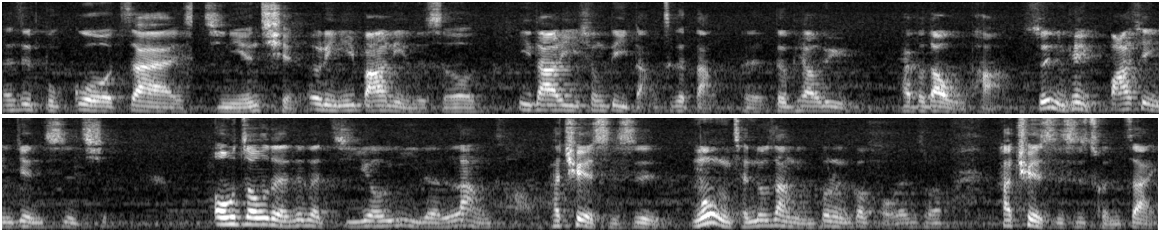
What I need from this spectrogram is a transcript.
但是不过在几年前，二零一八年的时候，意大利兄弟党这个党的得票率还不到五趴，所以你可以发现一件事情。欧洲的这个极右翼的浪潮，它确实是某种程度上，你不能够否认说它确实是存在的。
